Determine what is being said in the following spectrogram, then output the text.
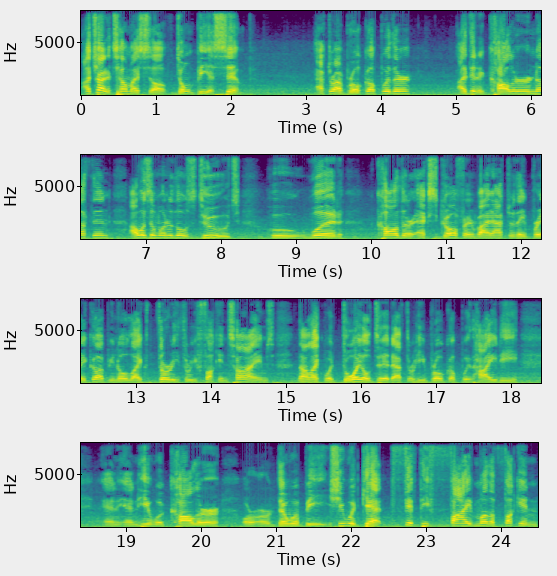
I try to tell myself, don't be a simp. After I broke up with her, I didn't call her or nothing. I wasn't one of those dudes who would call their ex girlfriend right after they break up, you know, like 33 fucking times. Not like what Doyle did after he broke up with Heidi. And, and he would call her, or, or there would be, she would get 55 motherfucking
